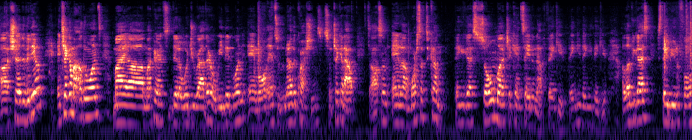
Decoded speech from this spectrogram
uh, share the video and check out my other ones. My uh, my parents did a would you rather, or we did one, and we all answered none of the questions. So check it out. It's awesome, and uh, more stuff to come. Thank you guys so much. I can't say it enough. Thank you, thank you, thank you, thank you. I love you guys. Stay beautiful.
